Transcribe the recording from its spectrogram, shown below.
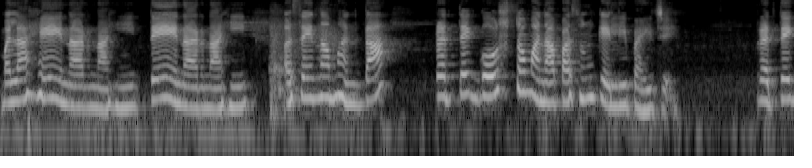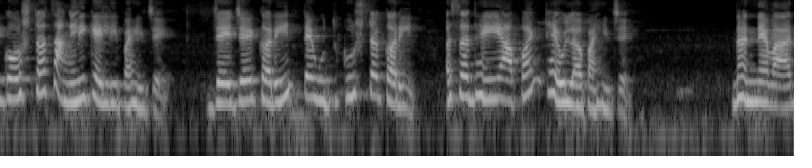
मला हे येणार नाही ते येणार नाही असे न म्हणता प्रत्येक गोष्ट मनापासून केली पाहिजे. प्रत्येक गोष्ट चांगली केली पाहिजे. जे जे करीन ते उत्कृष्ट करीन असं ध्येय आपण ठेवलं पाहिजे. धन्यवाद.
